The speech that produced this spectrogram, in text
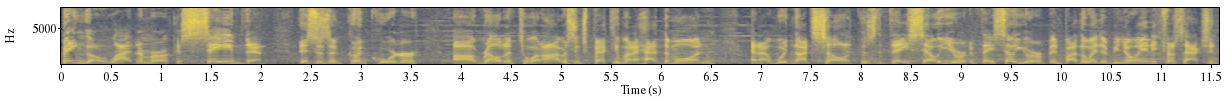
Bingo, Latin America saved them. This is a good quarter uh, relative to what I was expecting when I had them on, and I would not sell it because if they sell Europe, if they sell Europe, and by the way, there'd be no antitrust action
